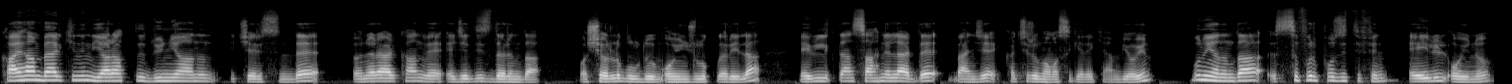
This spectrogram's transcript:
Kayhan Berkin'in yarattığı dünyanın içerisinde Öner Erkan ve Ece Dizdar'ın da başarılı bulduğum oyunculuklarıyla Evlilikten Sahneler de bence kaçırılmaması gereken bir oyun. Bunun yanında Sıfır Pozitif'in Eylül oyunu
